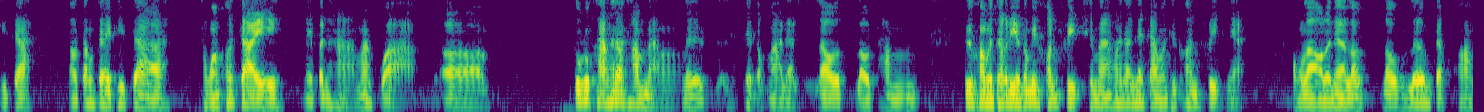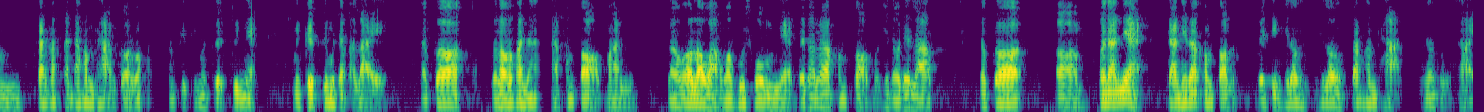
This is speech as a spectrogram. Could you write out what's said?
ที่จะเราตั้งใจที่จะทำความเข้าใจ ในปัญหามากกว่าทุกๆครั้งที่เราทำหนังเลยเสร็จออกมาเนี่ยเราเราทำคือความเป็นสารคดีต้องมีคอนฟ lict ใช่ไหมเพราะฉะนั้นเนี่ยการบันทึกคอนฟ lict เนี่ยของเราแล้วเนี่ยเราเราเริ่มจากความตั้งการตั้งคำถามก่อนว่าคอนฟ lict ที่มันเกิดขึ้นเนี่ยมันเกิดขึ้นมาจากอะไร แล้วก็เราก็พยายามหาคำตอบมัน แล้วก็เราหวังว่าผู้ชมเนี่ยจะได้รับคำตอบเหมือนที่เราได้รับ แล้วก็เพราะฉะนั้นเนี่ยการที่ได้รับคำตอบในสิ่งที่เราที่เราตั้งคำถามที่เราสงสัย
